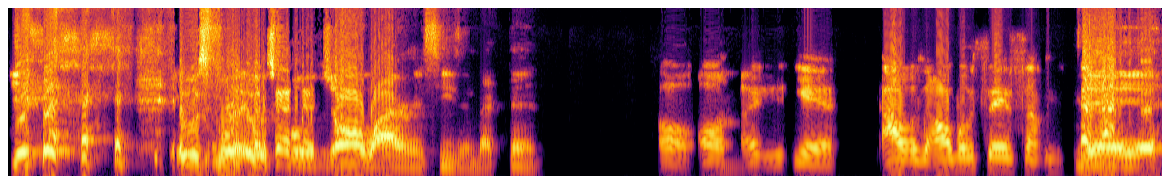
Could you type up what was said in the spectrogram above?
Yeah, it was full. It was full jaw wiring season back then. Oh, oh, uh, yeah. I was almost saying something. Yeah, yeah.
